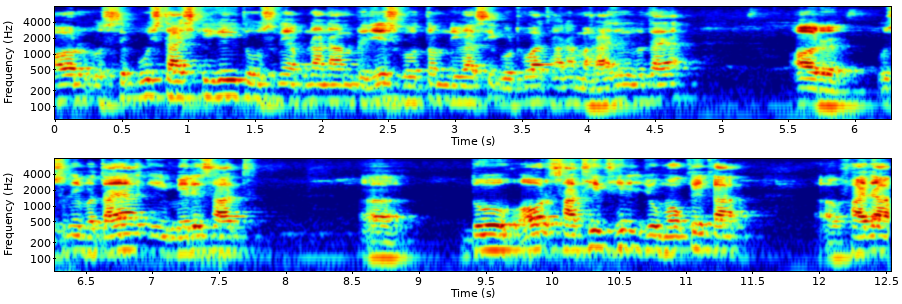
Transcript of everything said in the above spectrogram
और उससे पूछताछ की गई तो उसने अपना नाम ब्रजेश गौतम निवासी गोठवा थाना महाराजगंज बताया और उसने बताया कि मेरे साथ दो और साथी थे जो मौके का फ़ायदा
